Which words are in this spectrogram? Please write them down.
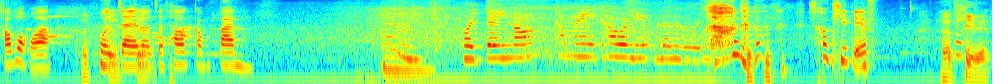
เขาบอกว่า หัวใจเราจะเท่ากำปั้นอืมหัวใจน้องทำไมเท่าเล็บเลยเลยเท่าคิดเล็บแล้วขี้เล็บ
